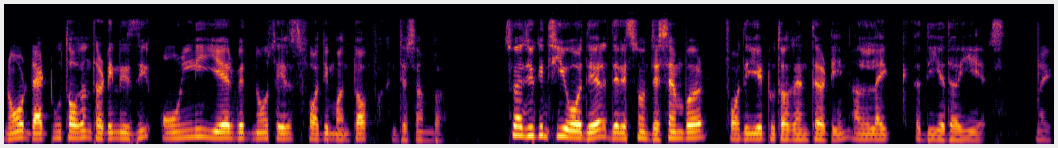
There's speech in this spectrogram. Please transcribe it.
Note that 2013 is the only year with no sales for the month of December. So as you can see over there, there is no December for the year 2013 unlike the other years. Right.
